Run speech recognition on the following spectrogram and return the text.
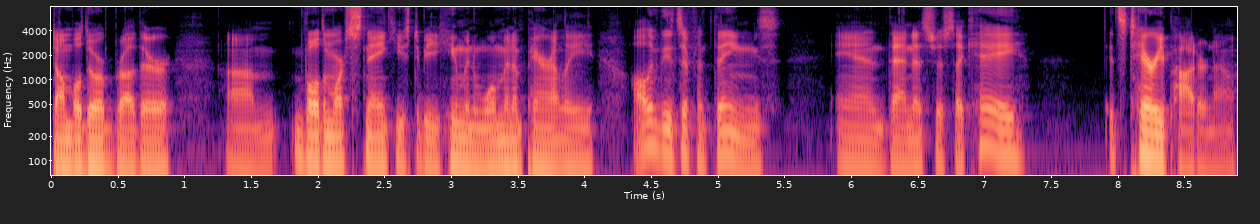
Dumbledore brother. Um, Voldemort's snake used to be a human woman apparently. All of these different things, and then it's just like, hey, it's Terry Potter now.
